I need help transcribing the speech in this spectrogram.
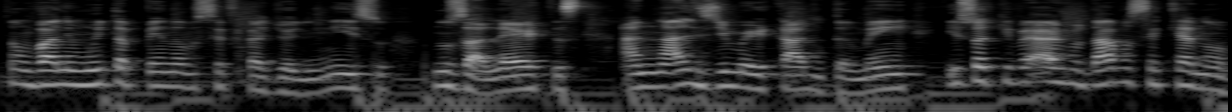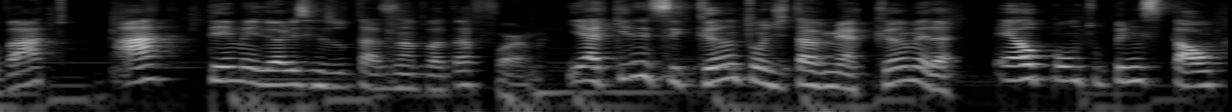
Então vale muito a pena você ficar de olho nisso, nos alertas, análise de mercado também. Isso aqui vai ajudar você que é novato a ter melhores resultados na plataforma. E aqui nesse canto onde estava minha câmera é o ponto principal,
